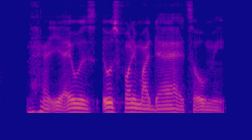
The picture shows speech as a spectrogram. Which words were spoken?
yeah, it was it was funny. My dad had told me,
